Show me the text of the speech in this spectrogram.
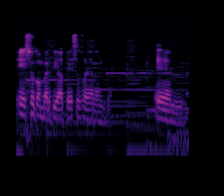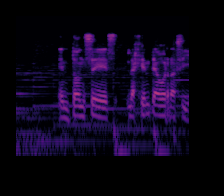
eso convertido a pesos, obviamente. Eh, entonces, la gente ahorra así.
